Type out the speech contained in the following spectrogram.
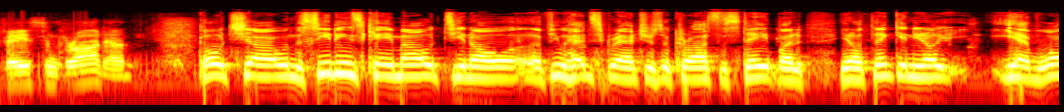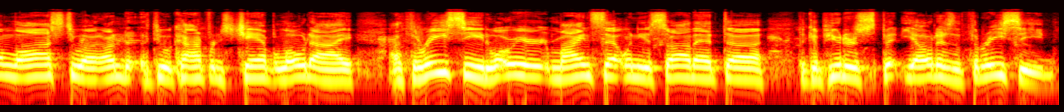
facing Brodhead. Coach, uh, when the seedings came out, you know, a few head scratchers across the state, but you know, thinking, you know, you have one loss to a to a conference champ Lodi, a three seed. What were your mindset when you saw that uh, the computers spit you out as a three seed?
